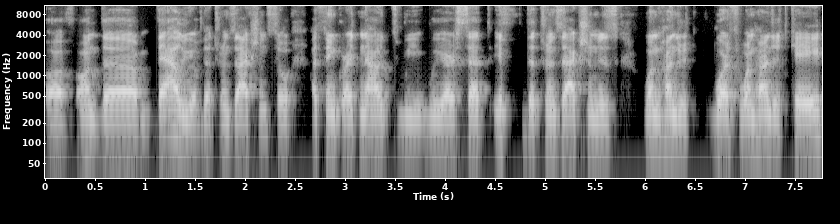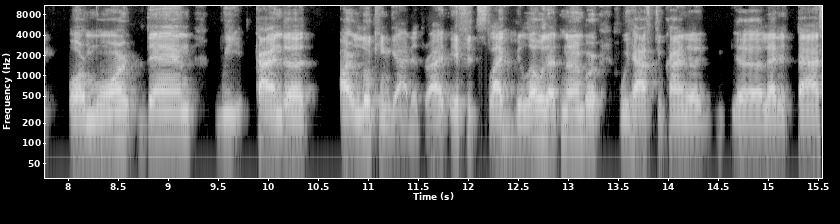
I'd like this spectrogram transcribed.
of on the value of the transaction. So i think right now we we are set if the transaction is 100 worth 100k or more then we kind of are looking at it right? If it's like yeah. below that number we have to kind of uh, let it pass.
